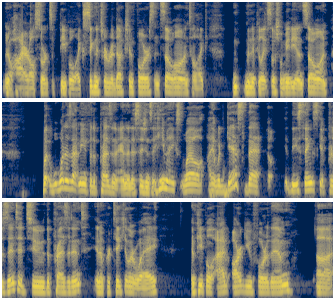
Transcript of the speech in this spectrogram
you know hired all sorts of people like signature reduction force and so on to like m- manipulate social media and so on. But what does that mean for the president and the decisions that he makes? Well, I would guess that uh, these things get presented to the president in a particular way, and people ad- argue for them uh,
